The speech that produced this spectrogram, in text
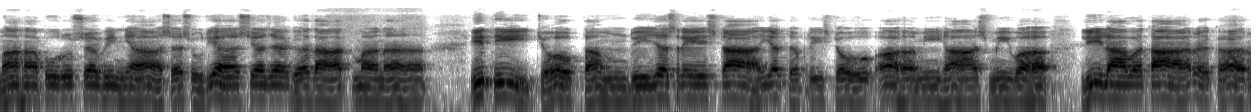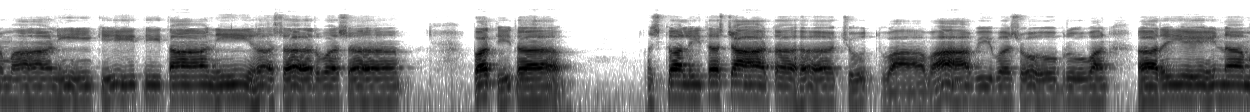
महापुरुषविन्याससूर्यस्य जगदात्मन। इति चोक्तं द्विजश्रेष्ठा यत् पृष्टोऽहमिहास्मि वः लीलावतारकर्माणि कीर्तितानिह सर्वश। पतित स्खलितश्चातः च्युत्वा वा विवशो ब्रुवन्। हर्ये नम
